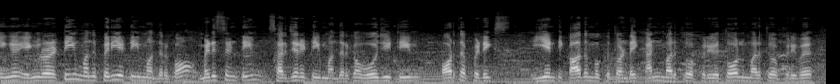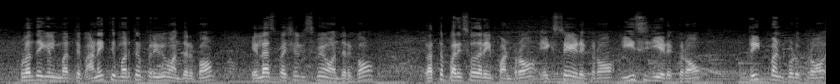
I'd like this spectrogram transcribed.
எங்கள் எங்களோட டீம் வந்து பெரிய டீம் வந்திருக்கோம். மெடிசன் டீம் சர்ஜரி டீம் வந்திருக்கோம். ஓஜி டீம் ஆர்த்தோபெடிக்ஸ் இஎன்டி காது மூக்கு தொண்டை கண் மருத்துவ பிரிவு தோல் மருத்துவ பிரிவு குழந்தைகள் மருத்துவ அனைத்து மருத்துவ பிரிவும் வந்திருக்கோம். எல்லா ஸ்பெஷலிஸ்ட்டுமே வந்திருக்கோம். ரத்த பரிசோதனை பண்றோம் எக்ஸ்ரே எடுக்கிறோம் இசிஜி எடுக்கிறோம் ட்ரீட்மெண்ட் கொடுக்குறோம்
